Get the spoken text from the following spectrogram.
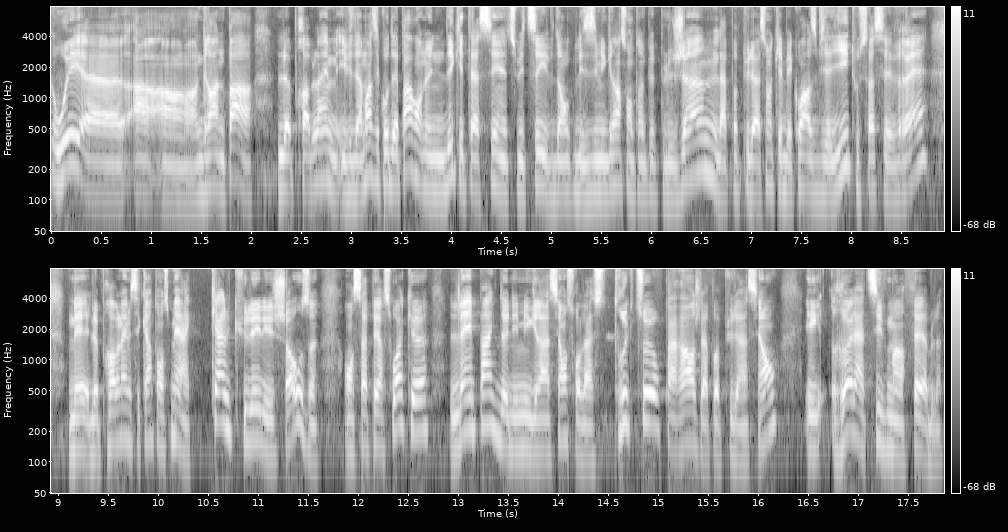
Oui, euh, en, en grande part. Le problème, évidemment, c'est qu'au départ, on a une idée qui est assez intuitive. Donc, les immigrants sont un peu plus jeunes, la population québécoise vieillit, tout ça, c'est vrai. Mais le problème, c'est quand on se met à calculer les choses, on s'aperçoit que l'impact de l'immigration sur la structure par âge de la population est relativement faible.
